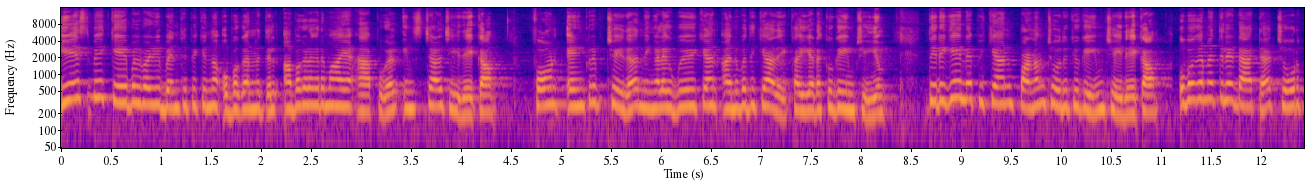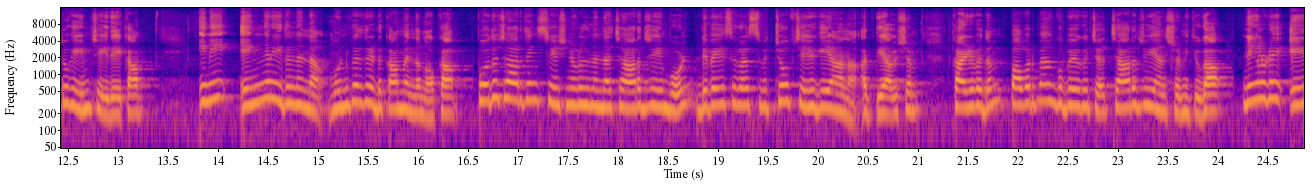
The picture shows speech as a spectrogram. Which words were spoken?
യു എസ് ബി കേബിൾ വഴി ബന്ധിപ്പിക്കുന്ന ഉപകരണത്തിൽ അപകടകരമായ ആപ്പുകൾ ഇൻസ്റ്റാൾ ചെയ്തേക്കാം. ഫോൺ എൻക്രിപ്റ്റ് ചെയ്ത് നിങ്ങളെ ഉപയോഗിക്കാൻ അനുവദിക്കാതെ കൈയടക്കുകയും ചെയ്യും. തിരികെ ലഭിക്കാൻ പണം ചോദിക്കുകയും ചെയ്തേക്കാം. ഉപകരണത്തിലെ ഡാറ്റ ചോർത്തുകയും ചെയ്തേക്കാം. ഇനി എങ്ങനെ ഇതിൽ നിന്ന് മുൻകരുതലെടുക്കാമെന്ന് നോക്കാം. പൊതു ചാർജിംഗ് സ്റ്റേഷനുകളിൽ നിന്ന് ചാർജ് ചെയ്യുമ്പോൾ ഡിവൈസുകൾ സ്വിച്ച് ഓഫ് ചെയ്യുകയാണ് അത്യാവശ്യം. കഴിവതും പവർ ബാങ്ക് ഉപയോഗിച്ച് ചാർജ് ചെയ്യാൻ ശ്രമിക്കുക. നിങ്ങളുടെ എ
